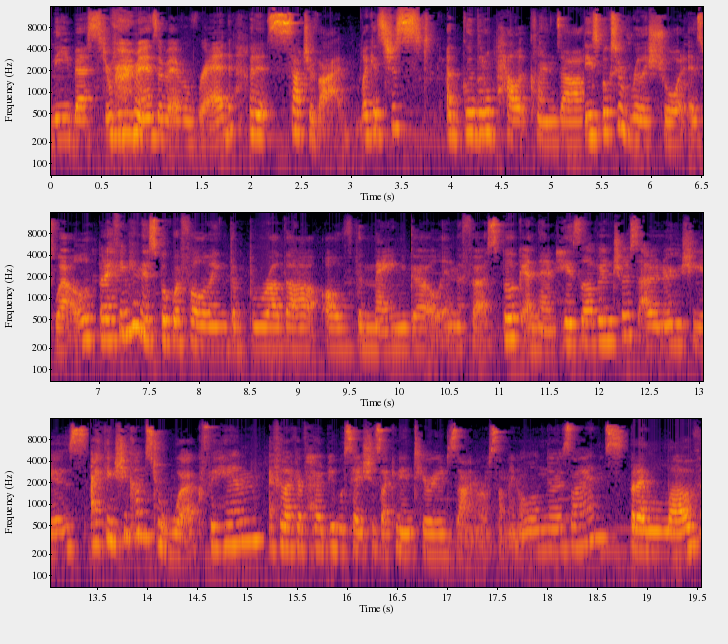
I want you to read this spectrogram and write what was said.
the best romance I've ever read, but it's such a vibe. Like it's just a good little palette cleanser. These books are really short as well, but I think in this book we're following the brother of the main girl in the first book and then his love interest. I don't know who she is. I think she comes to work for him. I feel like I've heard people say she's like an interior designer or something along those lines. But I love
